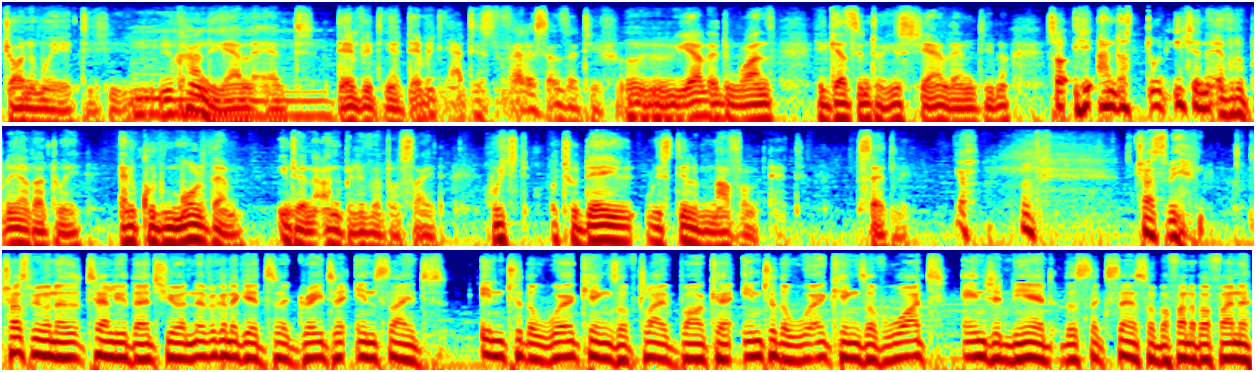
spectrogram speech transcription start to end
John Moeti. You can't yell at David Nyathi. David Nyathi is very sensitive. You yell at him once, he gets into his shell, and you know. So he understood each and every player that way and could mold them into an unbelievable side, which today we still marvel at, sadly. Oh, trust me. Trust me when I tell you that you're never going to get a greater insight into the workings of Clive Barker, into the workings of what engineered the success of Bafana Bafana.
